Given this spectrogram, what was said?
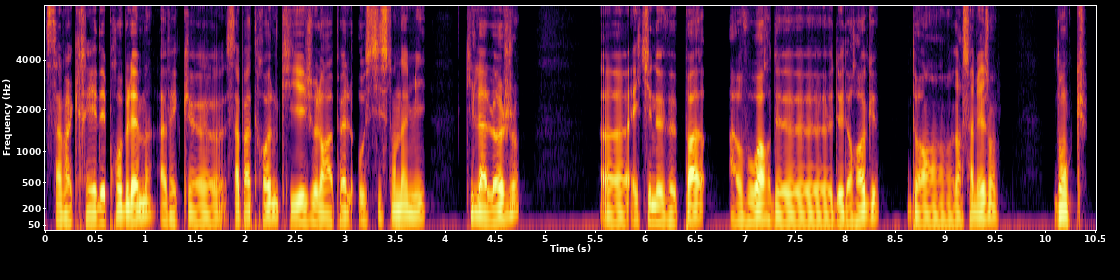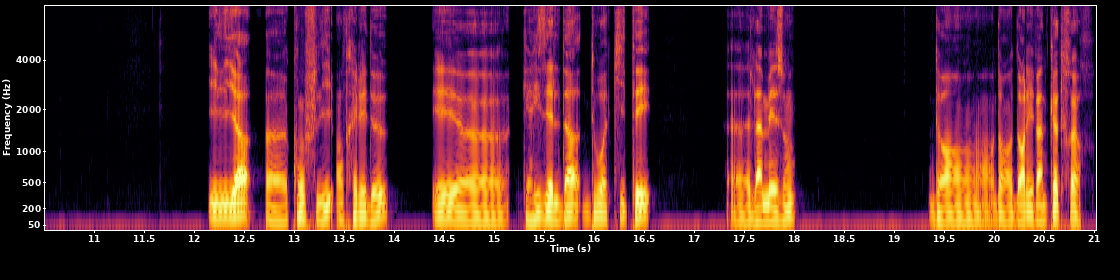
ça va créer des problèmes avec euh, sa patronne, qui est, je le rappelle, aussi son amie, qui la loge euh, et qui ne veut pas avoir de, drogue dans, sa maison. Donc, il y a conflit entre les deux et Griselda doit quitter la maison dans, dans, les 24 heures.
